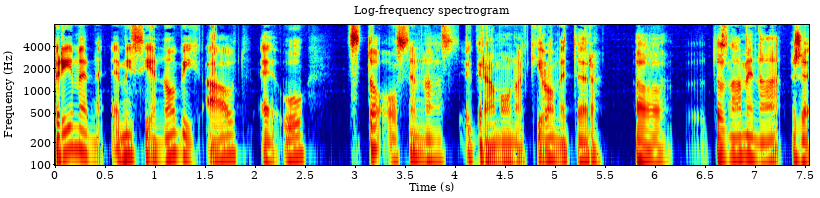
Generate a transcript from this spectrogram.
priemerné emisie nových aut v EÚ 118 gramov na kilometr. To znamená, že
